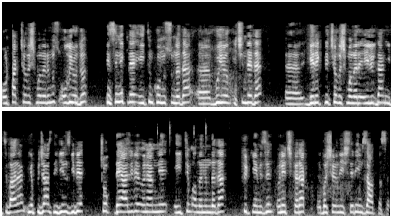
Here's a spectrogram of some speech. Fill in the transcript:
ortak çalışmalarımız oluyordu. Kesinlikle eğitim konusunda da e, bu yıl içinde de e, gerekli çalışmaları Eylül'den itibaren yapacağız. Dediğiniz gibi çok değerli ve önemli eğitim alanında da Türkiye'mizin öne çıkarak e, başarılı işleri imza atması.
